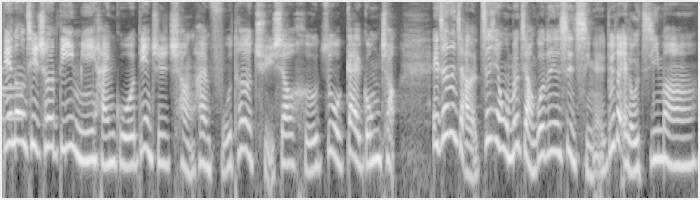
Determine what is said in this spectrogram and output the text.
电动汽车低迷，韩国电池厂和福特取消合作盖工厂。哎，真的假的？之前我们讲过这件事情，哎，不是 LG 吗？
